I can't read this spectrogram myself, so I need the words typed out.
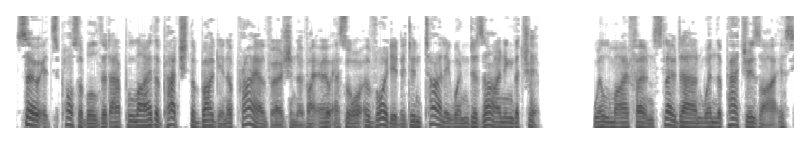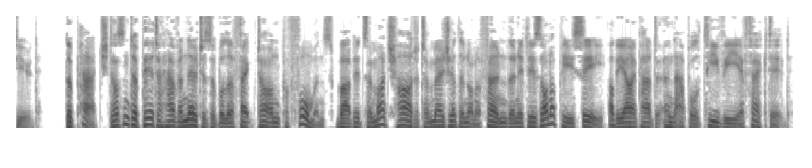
so it's possible that Apple either patched the bug in a prior version of iOS or avoided it entirely when designing the chip. Will my phone slow down when the patches are issued? The patch doesn't appear to have a noticeable effect on performance, but it's a much harder to measure than on a phone than it is on a PC. Are the iPad and Apple TV affected?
